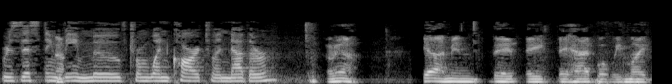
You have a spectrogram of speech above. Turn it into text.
resisting being moved from one car to another. Oh yeah, yeah. I mean, they they they had what we might.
